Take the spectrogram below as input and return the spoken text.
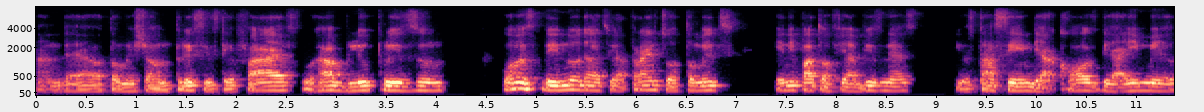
and the automation 365, we have Blue Prism. Once they know that you are trying to automate any part of your business, you start seeing their calls, their email.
